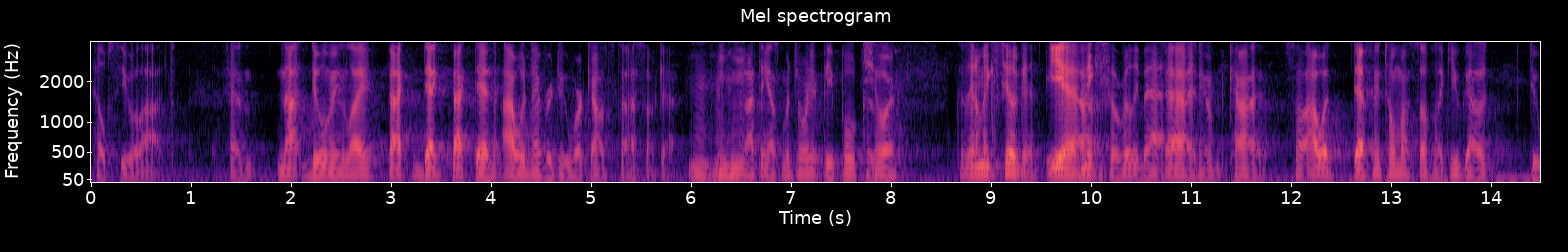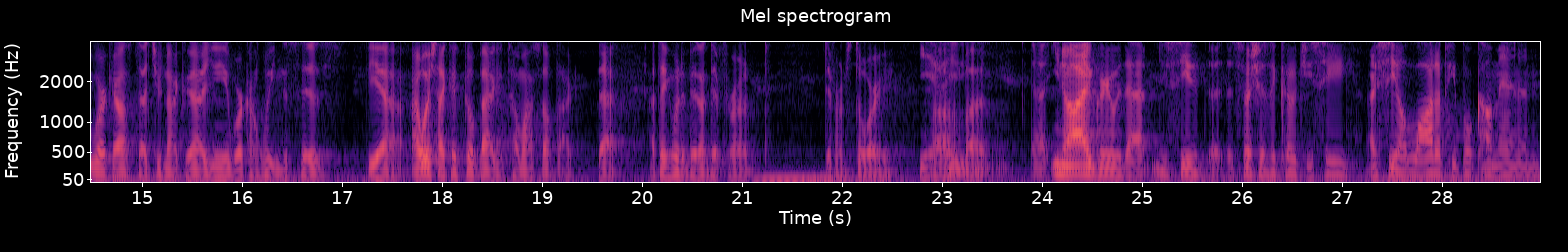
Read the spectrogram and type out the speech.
helps you a lot. And not doing like back back back then I would never do workouts that I suck at, Mm-hmm. and I think that's majority of people. Cause Sure. Because they don't make you feel good. Yeah. They make you feel really bad. bad, you know, kind of. So I would definitely tell myself like, you gotta do workouts that you're not good at. You need to work on weaknesses. Yeah, I wish I could go back and tell myself that. That I think it would have been a different, different story. Yeah, Um, but Uh, you know, I agree with that. You see, uh, especially as a coach, you see, I see a lot of people come in and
